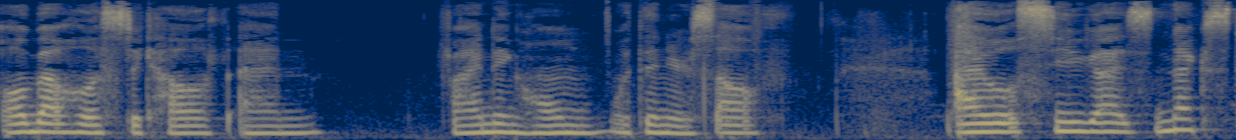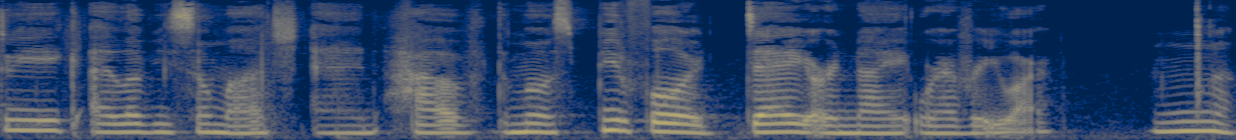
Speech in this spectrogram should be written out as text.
all about holistic health and finding home within yourself. I will see you guys next week. I love you so much and have the most beautiful day or night wherever you are. Mwah.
